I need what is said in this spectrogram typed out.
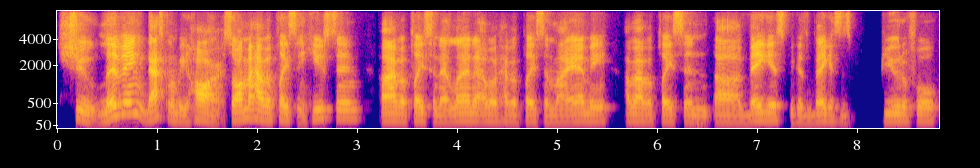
Shoot, living, that's going to be hard. So I'm going to have a place in Houston. I have a place in Atlanta. I'm gonna have a place in Miami. I'm gonna have a place in uh, Vegas because Vegas is beautiful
